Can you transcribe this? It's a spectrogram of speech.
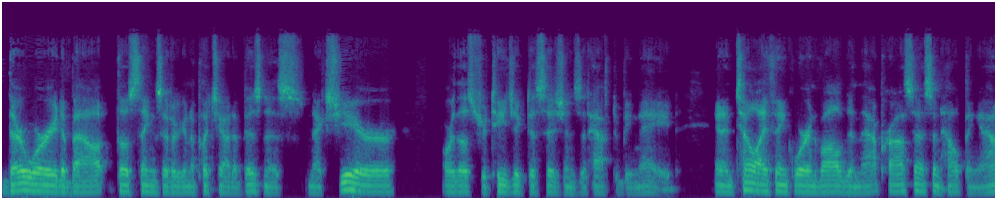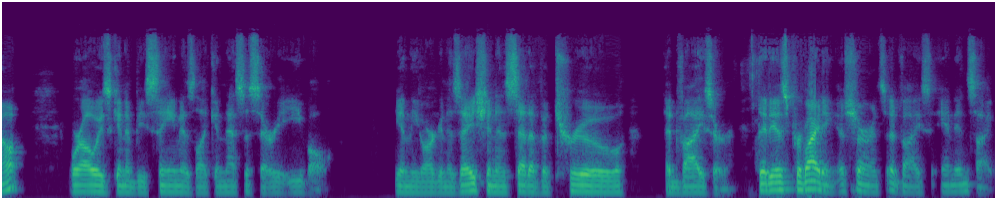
They're worried about those things that are going to put you out of business next year or those strategic decisions that have to be made. And until I think we're involved in that process and helping out, we're always going to be seen as like a necessary evil in the organization instead of a true advisor that is providing assurance, advice, and insight.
